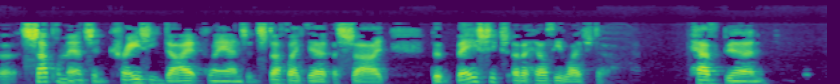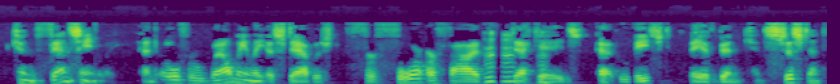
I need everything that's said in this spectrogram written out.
uh, supplements and crazy diet plans and stuff like that aside, the basics of a healthy lifestyle have been convincingly and overwhelmingly established for four or 5 Mhm. decades at least. They have been consistent.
